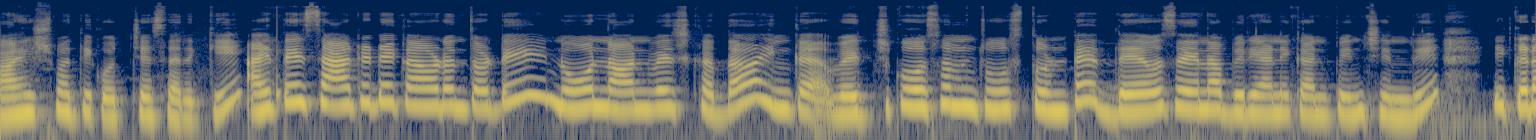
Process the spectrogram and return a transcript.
మహిష్మతికి వచ్చేసరికి. అయితే సాటర్డే కావడంతో నో నాన్ వెజ్ కదా. ఇంకా వెజ్ కోసం చూస్తుంటే దేవసేన బిర్యానీ కనిపించింది. ఇక్కడ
